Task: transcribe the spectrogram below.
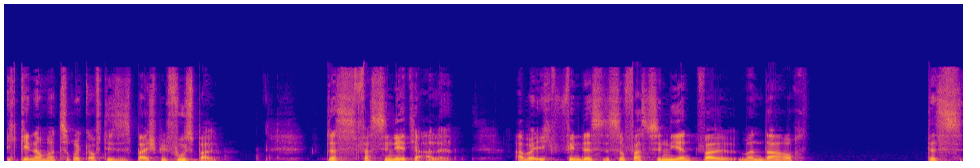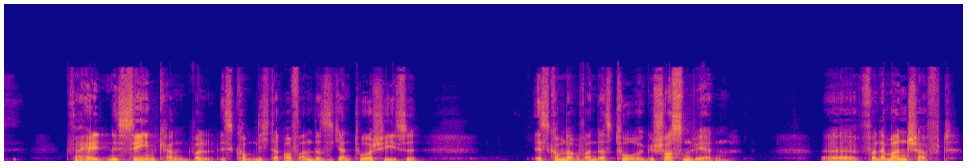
Ich gehe nochmal zurück auf dieses Beispiel Fußball das fasziniert ja alle. Aber ich finde, es ist so faszinierend, weil man da auch das Verhältnis sehen kann, weil es kommt nicht darauf an, dass ich ein Tor schieße. Es kommt darauf an, dass Tore geschossen werden äh, von der Mannschaft.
